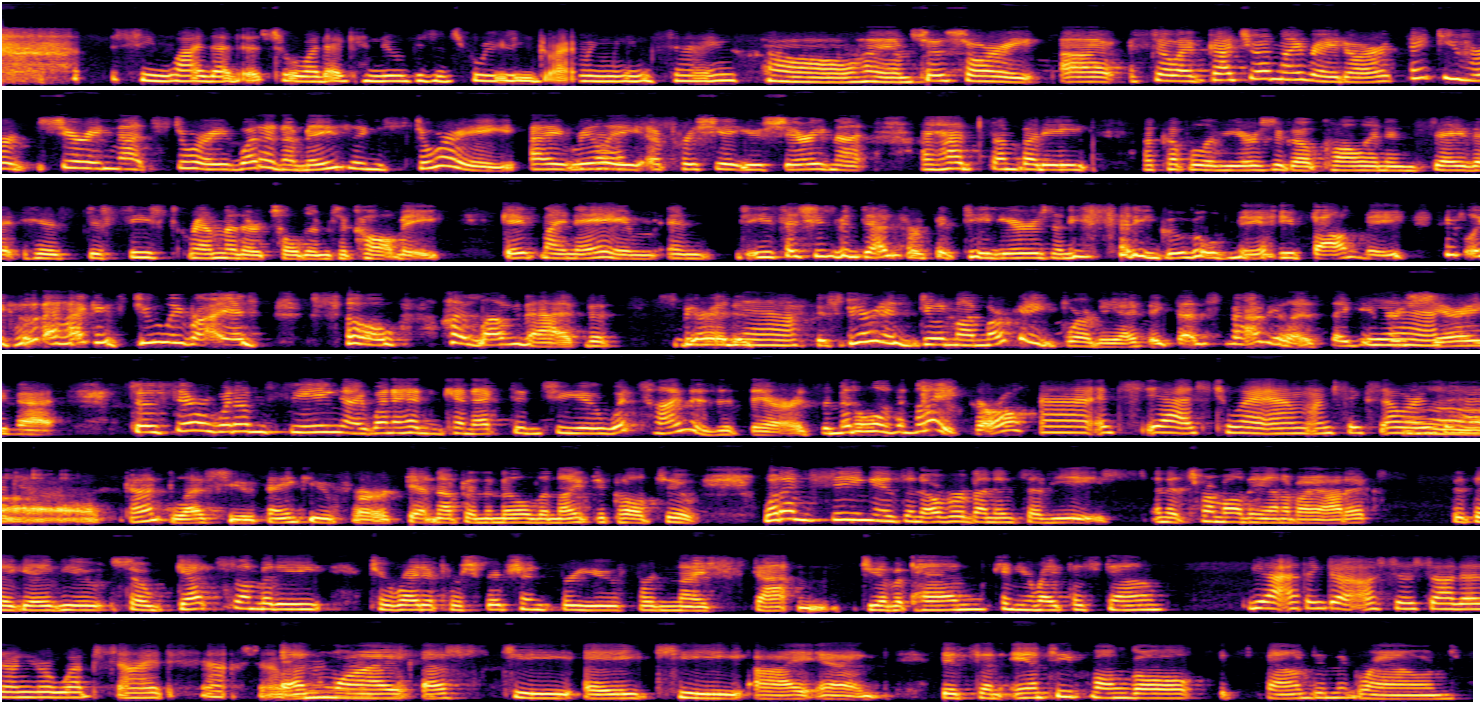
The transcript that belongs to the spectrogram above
see why that is or what I can do because it's really driving me insane. Oh, hi, I'm so sorry. Uh, so I've got you on my radar. Thank you for sharing that story. What an amazing story. I really yes. appreciate you sharing that. I had somebody a couple of years ago call in and say that his deceased grandmother told him to call me gave my name. And he said she's been dead for 15 years. And he said he googled me and he found me. He's like who the heck is julie ryan? So i love that that spirit yeah. is spirit is doing my marketing for me. I think that's fabulous. Thank you yeah. for sharing that. So sarah what i'm seeing i went ahead and connected to you. What time is it there? It's the middle of the night girl. Uh it's yeah it's 2 a.m i'm six hours oh, ahead. God bless you. Thank you for getting up in the middle of the night to call too. What i'm seeing is an overabundance of yeast and it's from all the antibiotics that they gave you. So get somebody to write a prescription for you for nystatin. Do you have a pen? Can you write this down? Yeah, I think I also saw that on your website. Yeah, so N Y S T A T I N. It's an antifungal. It's found in the ground,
